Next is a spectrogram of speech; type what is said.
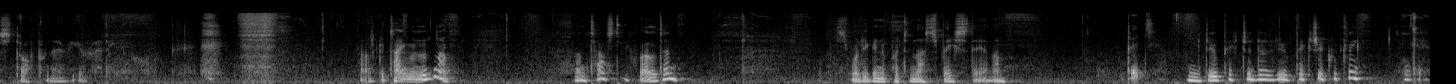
Stop whenever you're ready. Good timing, wasn't it? Fantastic, well done. So what are you going to put in that space there then? Picture. Can you do a picture? Do do a picture quickly? Okay.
